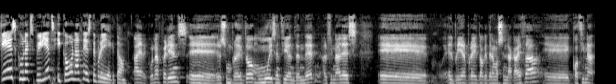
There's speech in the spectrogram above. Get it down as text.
¿qué es Cuna Experience y cómo nace este proyecto? A ver, Kuna Experience eh, es un proyecto muy sencillo de entender. Al final es eh, el primer proyecto que tenemos en la cabeza. Eh, cocina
